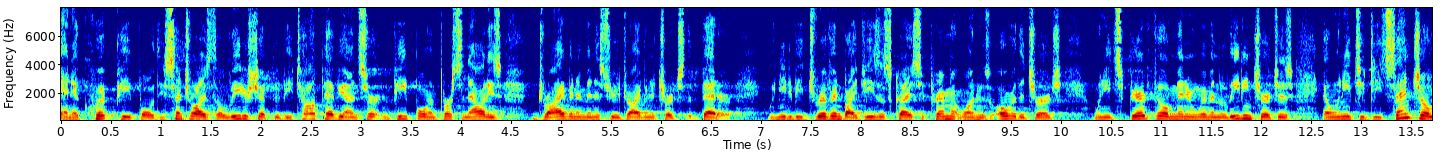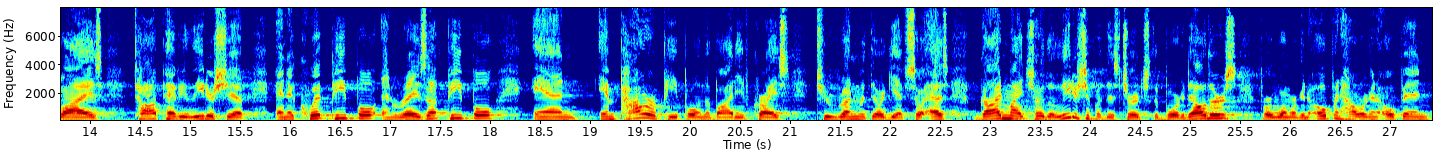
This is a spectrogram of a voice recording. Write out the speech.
and equip people, decentralize the leadership to be top heavy on certain people and personalities driving a ministry, or driving a church, the better. We need to be driven by Jesus Christ, the preeminent one who's over the church. We need spirit filled men and women leading churches, and we need to decentralize top heavy leadership and equip people and raise up people and empower people in the body of Christ to run with their gifts. So, as God might show the leadership of this church, the board of elders, for when we're going to open, how we're going to open,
